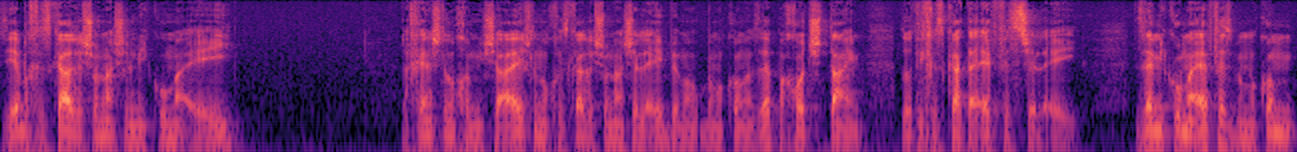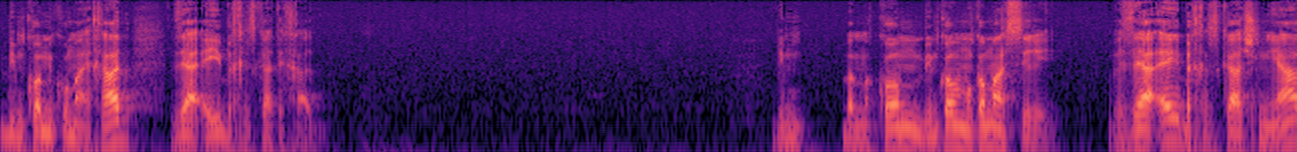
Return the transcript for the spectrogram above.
זה יהיה בחזקה הראשונה של מיקום ה-A. לכן יש לנו חמישה A, יש לנו חזקה ראשונה של A במקום הזה, פחות 2. זאת חזקת ה-0 של A. זה מיקום ה-0 במקום, במקום מיקום ה-1, זה ה-A בחזקת 1. במקום, במקום המקום העשירי. וזה ה-A בחזקה השנייה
